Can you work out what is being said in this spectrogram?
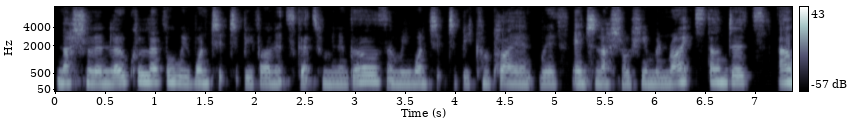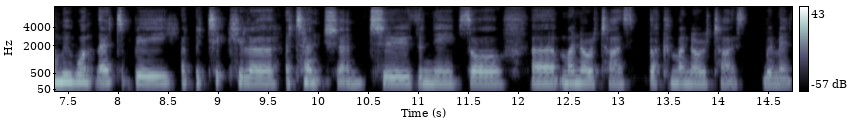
national and local level, we want it to be violence against women and girls, and we want it to be compliant with international human rights standards. And we want there to be a particular attention to the needs of uh, minoritized, black and minoritized women.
